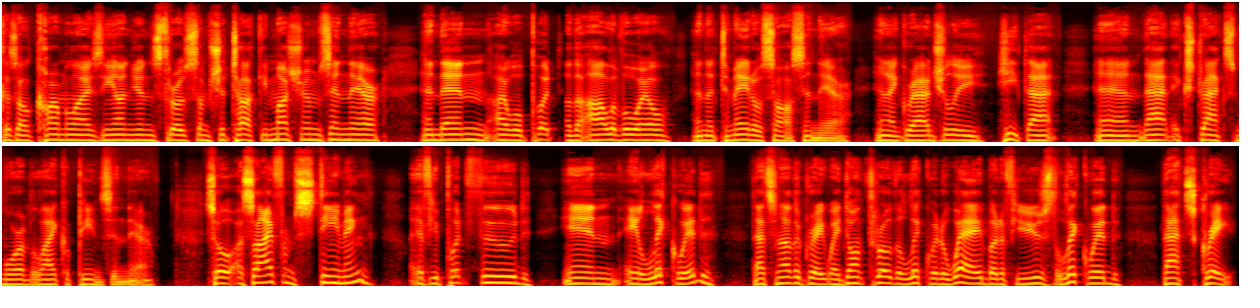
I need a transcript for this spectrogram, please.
because I'll caramelize the onions, throw some shiitake mushrooms in there, and then I will put the olive oil and the tomato sauce in there, and I gradually heat that, and that extracts more of the lycopenes in there. So, aside from steaming, if you put food in a liquid, that's another great way. Don't throw the liquid away, but if you use the liquid, that's great.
